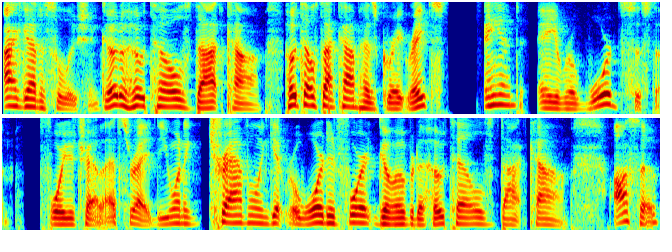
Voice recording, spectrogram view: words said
I got a solution. Go to hotels.com. Hotels.com has great rates and a reward system for your travel. That's right. Do you want to travel and get rewarded for it? Go over to hotels.com. Also,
